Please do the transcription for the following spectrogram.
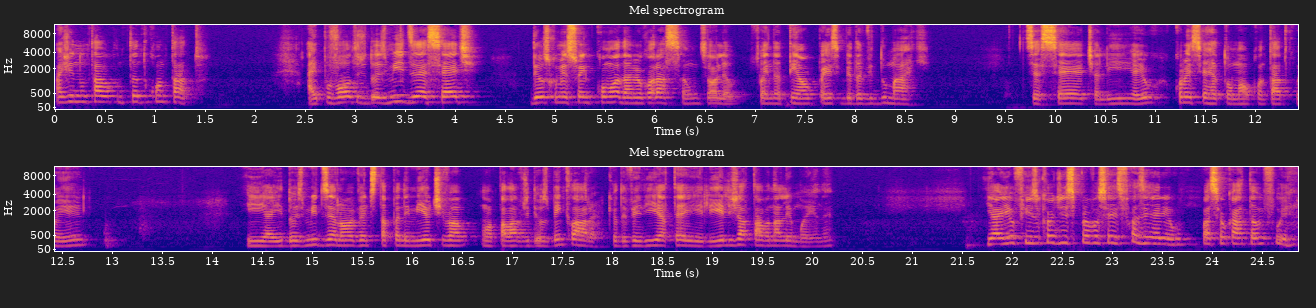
Mas a gente não estava com tanto contato. Aí por volta de 2017, Deus começou a incomodar meu coração. Disse, olha, tu ainda tem algo para receber da vida do Mark. 17 ali. Aí eu comecei a retomar o contato com ele. E aí, 2019, antes da pandemia, eu tive uma, uma palavra de Deus bem clara, que eu deveria ir até ele. E ele já estava na Alemanha, né? E aí eu fiz o que eu disse para vocês fazerem. Eu passei o cartão e fui.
